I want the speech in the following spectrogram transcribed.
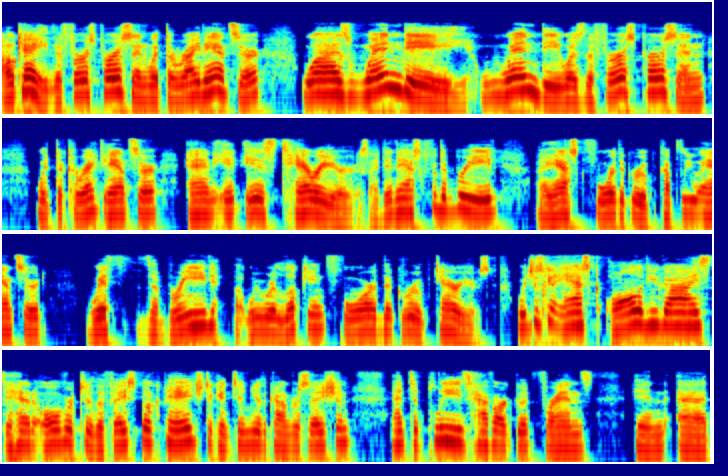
Okay, the first person with the right answer was Wendy. Wendy was the first person with the correct answer, and it is terriers. I didn't ask for the breed, I asked for the group. A couple of you answered with the breed, but we were looking for the group terriers. We're just going to ask all of you guys to head over to the Facebook page to continue the conversation and to please have our good friends in at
